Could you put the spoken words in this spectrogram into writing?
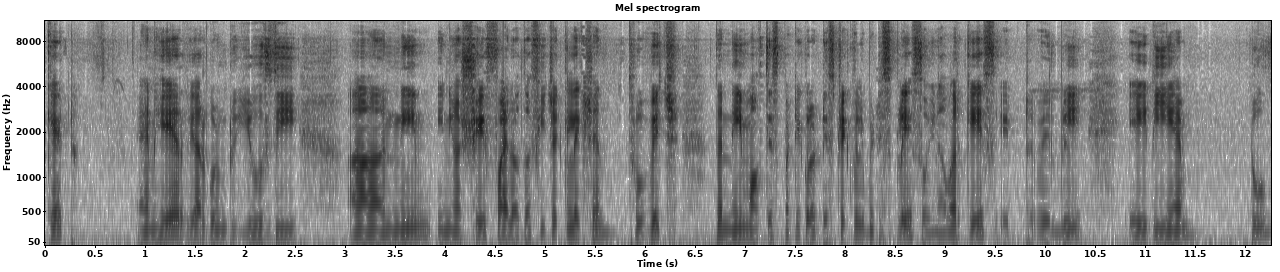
get. And here we are going to use the uh, name in your shapefile of the feature collection through which the name of this particular district will be displayed. So in our case it will be adm2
